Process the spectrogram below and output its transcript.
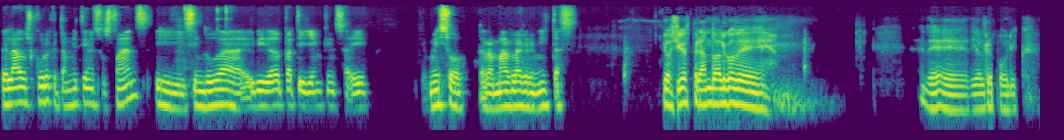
del lado oscuro que también tiene sus fans y sin duda el video de Patty Jenkins ahí que me hizo derramar lagrimitas. Yo sigo esperando algo de de, de Old Republic.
